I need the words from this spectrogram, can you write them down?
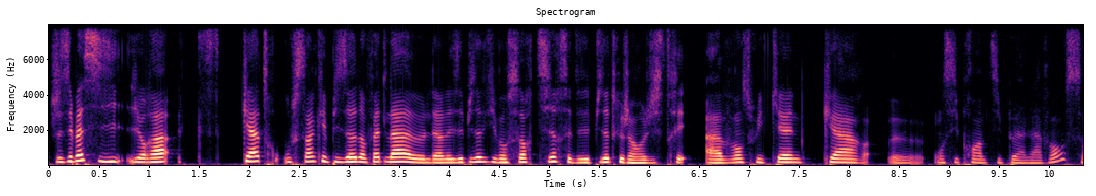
je sais pas s'il y aura 4 ou 5 épisodes. En fait, là, euh, les épisodes qui vont sortir, c'est des épisodes que j'ai enregistrés avant ce week-end car euh, on s'y prend un petit peu à l'avance.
